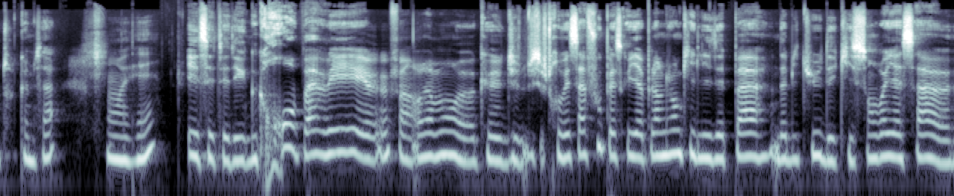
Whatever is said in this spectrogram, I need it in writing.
truc comme ça. Ouais. Et c'était des gros pavés, enfin vraiment que je, je, trouvais ça fou parce qu'il y a plein de gens qui lisaient pas d'habitude et qui s'envoyaient ça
